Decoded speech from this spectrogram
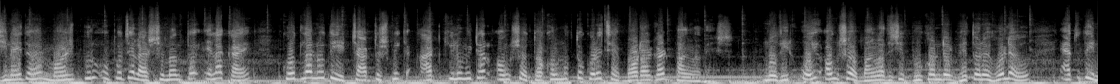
ঝিনাইদহের মহেশপুর উপজেলার সীমান্ত এলাকায় কোদলা নদীর চার দশমিক আট কিলোমিটার অংশ দখলমুক্ত করেছে বর্ডার গার্ড বাংলাদেশ। নদীর ওই অংশ বাংলাদেশি ভূখণ্ডের ভেতরে হলেও এতদিন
